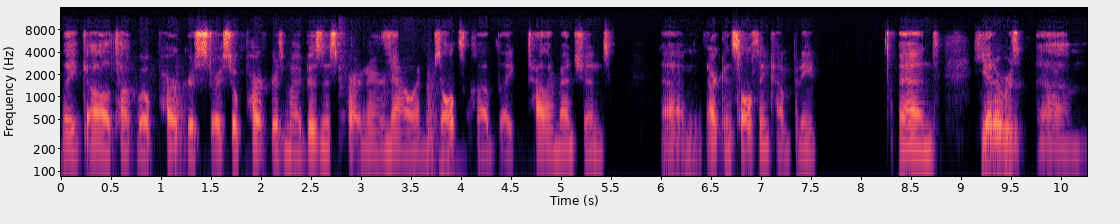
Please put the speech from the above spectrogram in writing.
Like I'll talk about Parker's story. So Parker's my business partner now in Results Club, like Tyler mentioned, um, our consulting company, and he had a um,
